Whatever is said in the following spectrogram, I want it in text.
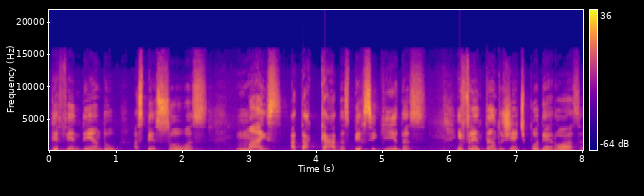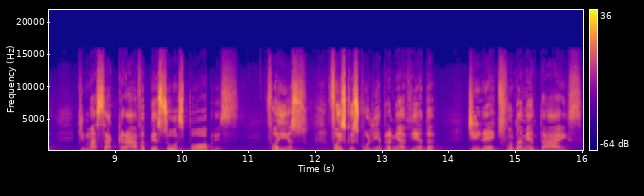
defendendo as pessoas mais atacadas, perseguidas, enfrentando gente poderosa que massacrava pessoas pobres. Foi isso, foi isso que eu escolhi para a minha vida. Direitos fundamentais,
